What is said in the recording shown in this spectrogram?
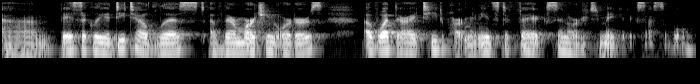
um, basically a detailed list of their marching orders of what their IT department needs to fix in order to make it accessible.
